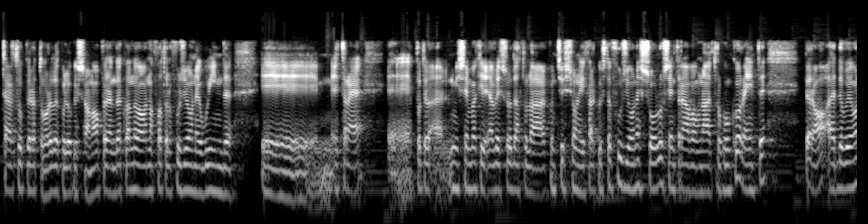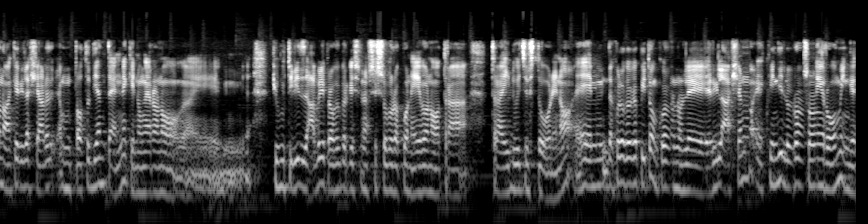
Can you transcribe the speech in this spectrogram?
terzo operatore da quello che so no? da quando hanno fatto la fusione Wind e, e 3 eh, poteva, mi sembra che avessero dato la concessione di fare questa fusione solo se entrava un altro concorrente però eh, dovevano anche rilasciare un tot di antenne che non erano eh, più utilizzabili proprio perché se no si sovrapponevano tra, tra i due gestori no? e da quello che ho capito ancora non le rilasciano e quindi loro sono in roaming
